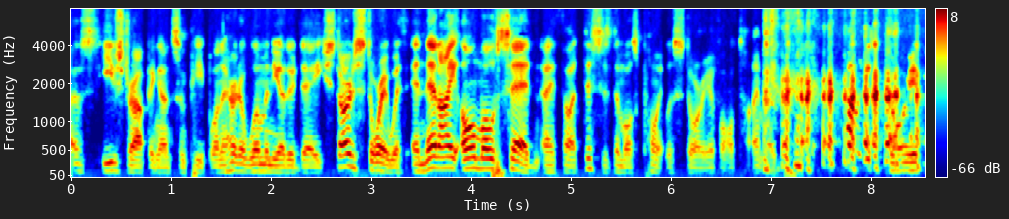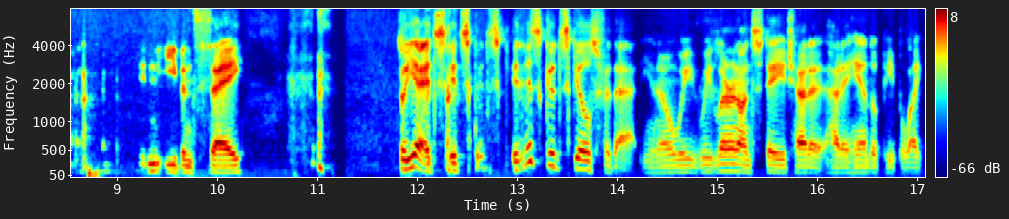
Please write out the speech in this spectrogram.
i was eavesdropping on some people and i heard a woman the other day she started a story with and then i almost said i thought this is the most pointless story of all time like story didn't even say. so so yeah, it's it's good. It is good skills for that. You know, we we learn on stage how to how to handle people like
